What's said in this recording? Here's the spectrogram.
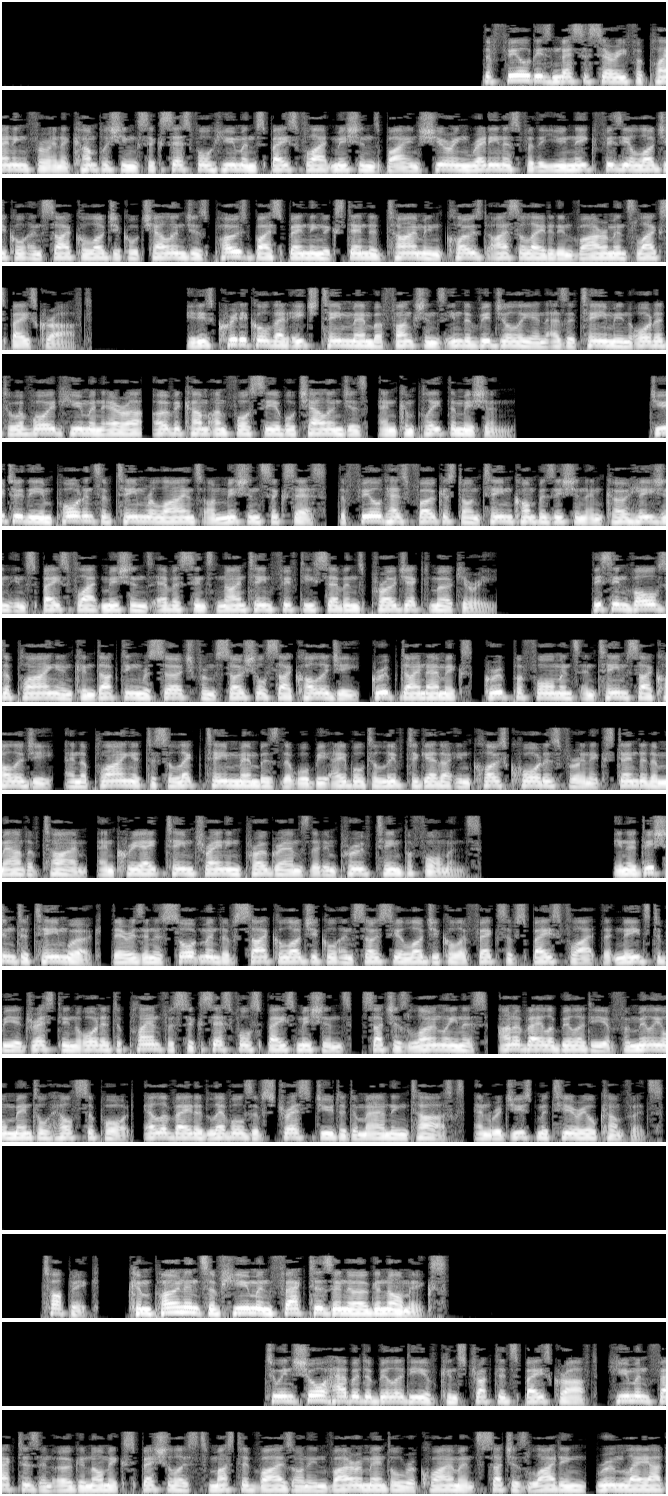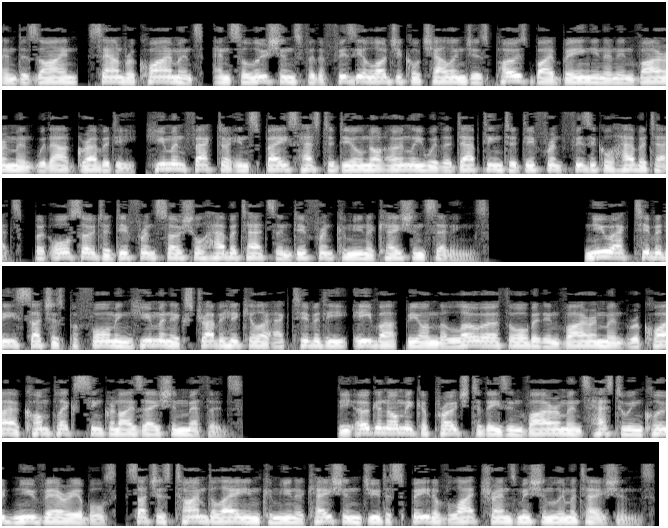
The field is necessary for planning for and accomplishing successful human spaceflight missions by ensuring readiness for the unique physiological and psychological challenges posed by spending extended time in closed isolated environments like spacecraft. It is critical that each team member functions individually and as a team in order to avoid human error, overcome unforeseeable challenges, and complete the mission. Due to the importance of team reliance on mission success, the field has focused on team composition and cohesion in spaceflight missions ever since 1957's Project Mercury. This involves applying and conducting research from social psychology, group dynamics, group performance and team psychology, and applying it to select team members that will be able to live together in close quarters for an extended amount of time, and create team training programs that improve team performance. In addition to teamwork, there is an assortment of psychological and sociological effects of spaceflight that needs to be addressed in order to plan for successful space missions, such as loneliness, unavailability of familial mental health support, elevated levels of stress due to demanding tasks, and reduced material comforts. Components of human factors and ergonomics To ensure habitability of constructed spacecraft, human factors and ergonomic specialists must advise on environmental requirements such as lighting, room layout and design, sound requirements, and solutions for the physiological challenges posed by being in an environment without gravity. Human factor in space has to deal not only with adapting to different physical habitats, but also to different social habitats and different communication settings. New activities such as performing human extravehicular activity beyond the low Earth orbit environment require complex synchronization methods. The ergonomic approach to these environments has to include new variables, such as time delay in communication due to speed of light transmission limitations.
